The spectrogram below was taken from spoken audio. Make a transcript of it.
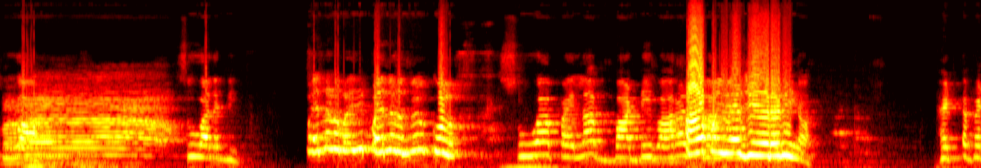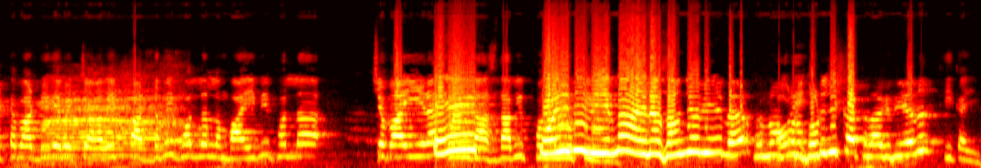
ਸੂਆ। ਸੂਆ ਲੱਗੀ। ਪਹਿਲਣ ਬਾਈ ਜੀ ਪਹਿਲਣ ਬਿਲਕੁਲ। ਸੂਆ ਪਹਿਲਾ ਬਾਡੀ ਬਾਹਰ ਆ ਪਈ ਆ ਜੇਰ ਇਹਦੀ ਫਿੱਟ ਫਿੱਟ ਬਾਡੀ ਦੇ ਵਿੱਚ ਆ ਗਈ ਕੱਦ ਵੀ ਫੁੱਲ ਲੰਬਾਈ ਵੀ ਫੁੱਲ ਚਬਾਈ ਇਹਦਾ ਇਹ ਤੁਹਾਨੂੰ ਦੱਸਦਾ ਵੀ ਫੁੱਲ ਕੋਈ ਵੀ। ਵੀਰ ਨਾ ਐ ਨਾ ਸਮਝੇ ਵੀ ਇਹ ਬੈਠ ਥੱਲੋਂ ਹੌਲੀ। ਥੋੜੀ ਜਿਹੀ ਘੱਟ ਲੱਗਦੀ ਹੈ ਨਾ। ਠੀਕ ਆ ਜੀ।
